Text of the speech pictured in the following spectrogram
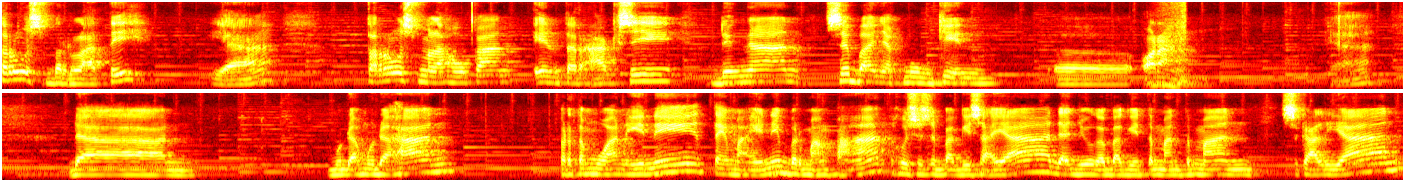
terus berlatih ya terus melakukan interaksi dengan sebanyak mungkin uh, orang ya dan mudah-mudahan pertemuan ini tema ini bermanfaat khususnya bagi saya dan juga bagi teman-teman sekalian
